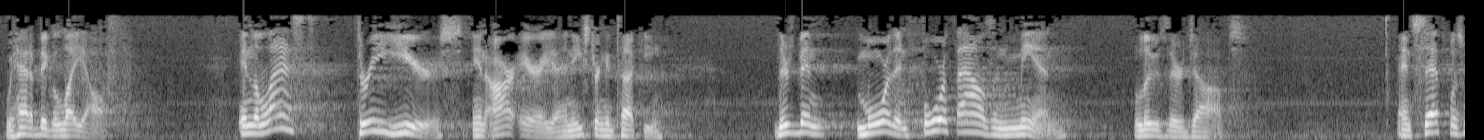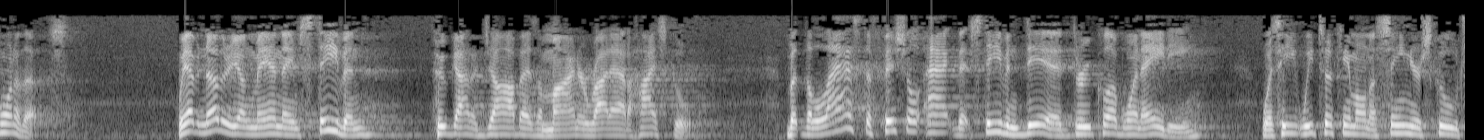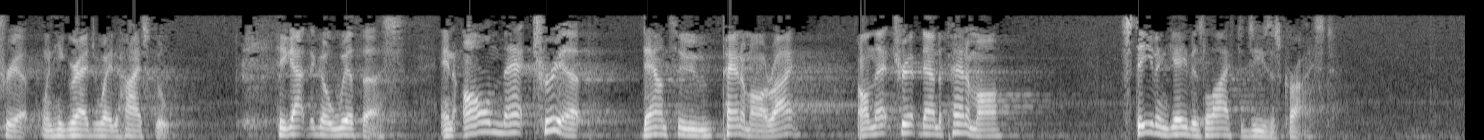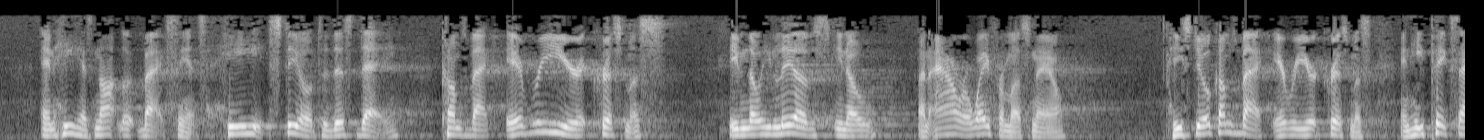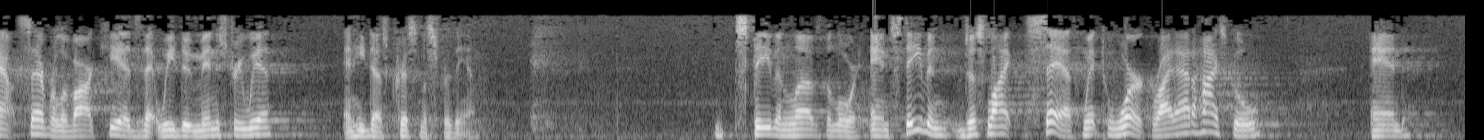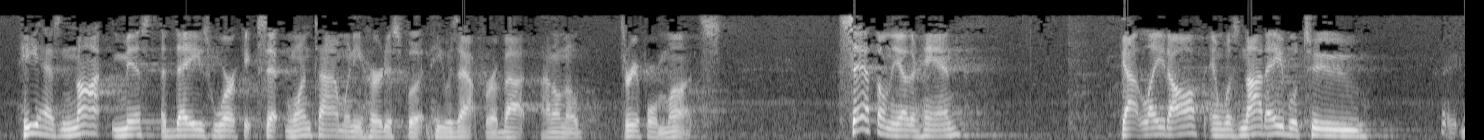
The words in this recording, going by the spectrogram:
We had a big layoff. In the last three years in our area in eastern Kentucky, there's been more than 4,000 men lose their jobs. And Seth was one of those. We have another young man named Stephen who got a job as a miner right out of high school. But the last official act that Stephen did through Club 180 was he, we took him on a senior school trip when he graduated high school. He got to go with us. And on that trip down to Panama, right? On that trip down to Panama, Stephen gave his life to Jesus Christ. And he has not looked back since. He still, to this day, comes back every year at Christmas, even though he lives, you know, an hour away from us now. He still comes back every year at Christmas and he picks out several of our kids that we do ministry with and he does Christmas for them. Stephen loves the Lord. And Stephen, just like Seth, went to work right out of high school and he has not missed a day's work except one time when he hurt his foot and he was out for about, I don't know, three or four months. Seth, on the other hand, got laid off and was not able to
